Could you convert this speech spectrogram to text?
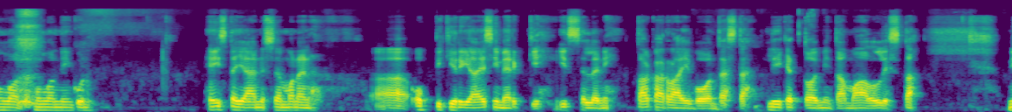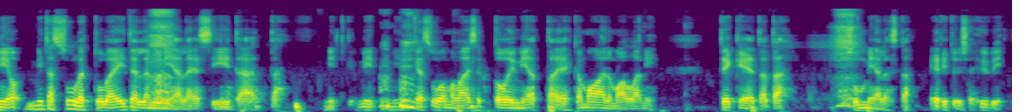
mulla on, mulla on niin kuin heistä jäänyt semmoinen äh, oppikirjaesimerkki itselleni takaraivoon tästä liiketoimintamallista. Niin mitä sulle tulee itselle mieleen siitä, että mitkä, mit, mitkä suomalaiset toimijat tai ehkä maailmalla niin tekee tätä sun mielestä erityisen hyvin?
